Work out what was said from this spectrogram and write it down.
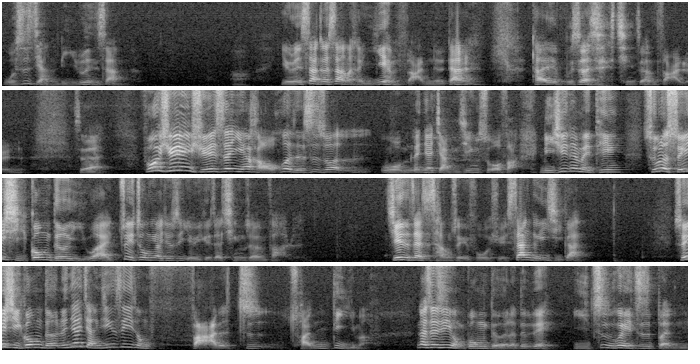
我是讲理论上，有人上课上的很厌烦的，当然他也不算是青砖法轮了，是吧？佛学院学生也好，或者是说我们人家讲经说法，你去那边听，除了水洗功德以外，最重要就是有一个叫勤转法轮，接着再是长随佛学，三个一起干。水洗功德，人家讲经是一种法的之传递嘛，那这是一种功德了，对不对？以智慧之本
